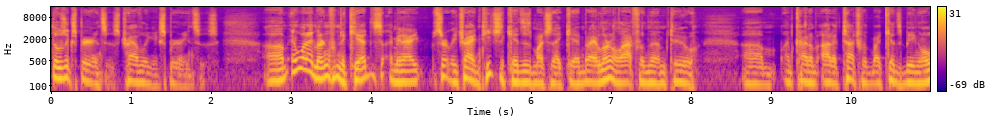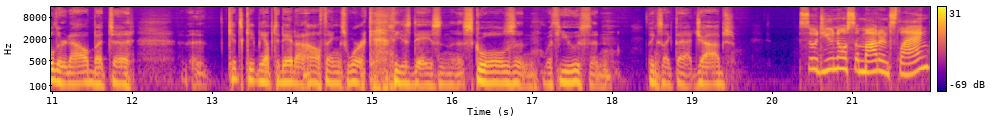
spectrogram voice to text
those experiences, traveling experiences. Um, and what I learned from the kids, I mean, I certainly try and teach the kids as much as I can, but I learn a lot from them too. Um, I'm kind of out of touch with my kids being older now, but uh, kids keep me up to date on how things work these days in the schools and with youth and things like that, jobs. So do you know some modern slang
